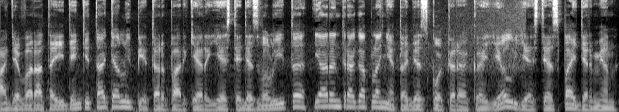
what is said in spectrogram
Adevărata identitatea lui Peter Parker este dezvăluită, iar întreaga planetă descoperă că el este Spider-Man.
